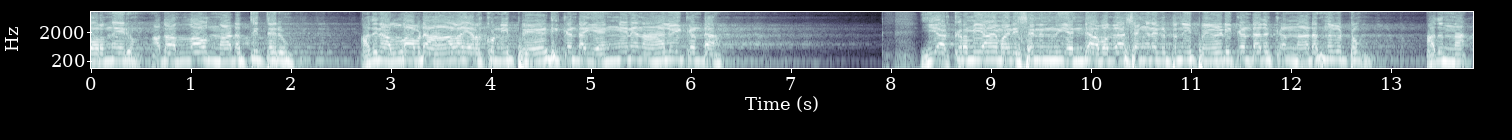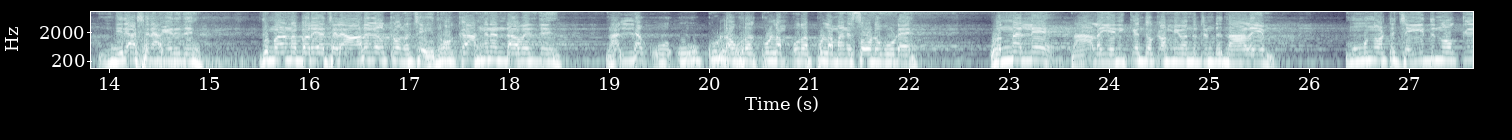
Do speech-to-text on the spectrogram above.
തുറന്നു തരും അത് അള്ളാഹ് നടത്തി തരും അതിന് അള്ളാഹ് അവിടെ ആളെ ഇറക്കും. നീ പേടിക്കണ്ട എങ്ങനെ ആലോചിക്കണ്ട. ഈ അക്രമിയായ മനുഷ്യനിൽ നിന്ന് എന്റെ അവകാശം എങ്ങനെ കിട്ടും? നീ പേടിക്കണ്ട അത് നടന്നു കിട്ടും. അത് നിരാശനാകരുത്. ഇത് വേണം പറയാ ചില ആളുകൾക്കൊന്നും ചെയ്തു നോക്കാം അങ്ങനെ ഉണ്ടാവരുത്. നല്ല ഊക്കുള്ള ഉറക്കുള്ള ഉറപ്പുള്ള മനസ്സോടുകൂടെ. ഒന്നല്ലേ നാളെ എനിക്കെന്തോ കമ്മി വന്നിട്ടുണ്ട് നാളെയും. മൂന്നോട്ട് ചെയ്ത് നോക്ക്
